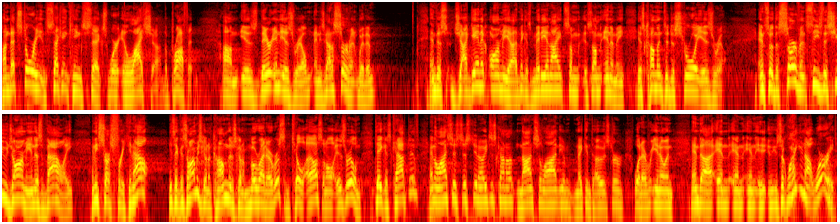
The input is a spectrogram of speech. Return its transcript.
Um, that story in 2 Kings 6, where Elisha, the prophet, um, is there in Israel and he's got a servant with him. And this gigantic army, I think it's Midianite, some, some enemy, is coming to destroy Israel. And so the servant sees this huge army in this valley and he starts freaking out. He's like, this army's going to come. They're just going to mow right over us and kill us and all Israel and take us captive. And Elisha's just, you know, he's just kind of nonchalant, you know, making toast or whatever, you know. And and uh, and and and he's like, why are you not worried?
